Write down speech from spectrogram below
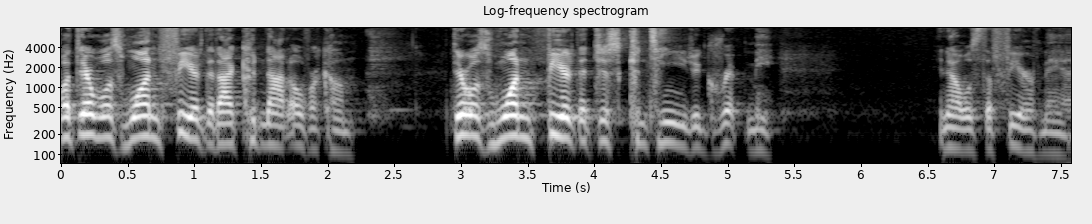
But there was one fear that I could not overcome. There was one fear that just continued to grip me, and that was the fear of man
